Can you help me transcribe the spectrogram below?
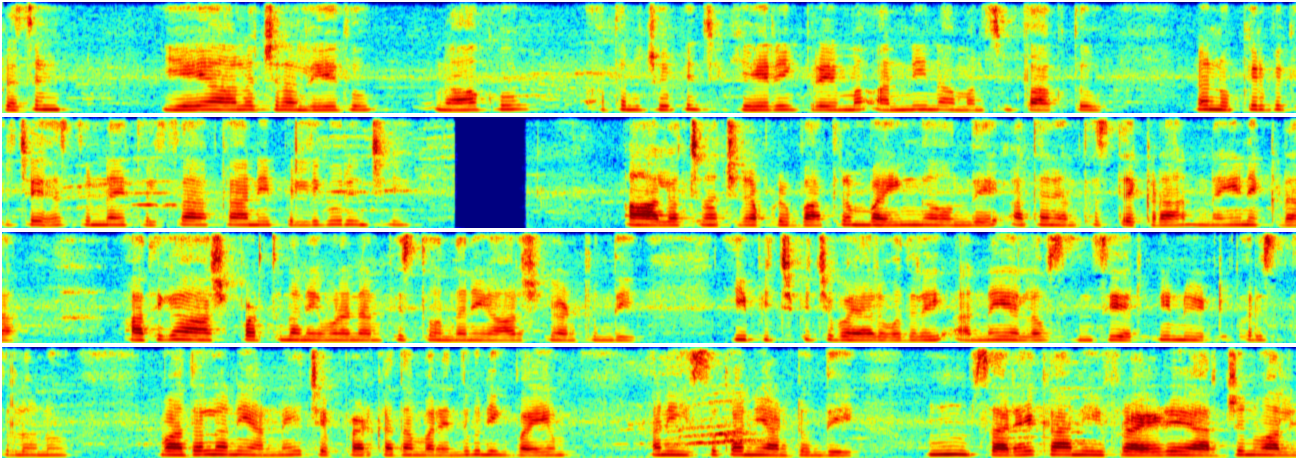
ప్రజెంట్ ఏ ఆలోచన లేదు. నాకు అతను చూపించే కేరింగ్ ప్రేమ అన్నీ నా మనసును తాకుతూ నన్ను ఉక్కిరిబిక్కిరి చేస్తున్నాయి తెలుసా? కానీ పెళ్ళి గురించి ఆలోచన వచ్చినప్పుడు మాత్రం భయంగా ఉంది. అతను ఎంతస్తు ఎక్కడ? నేను ఇక్కడ అతిగా ఆశపడుతున్నానేమోనని అనిపిస్తోందని ఆర్షి అంటుంది. ఈ పిచ్చి పిచ్చి భయాలు వదిలి అన్నయ్య లవ్ సిన్సియర్ నిన్ను ఎట్టి పరిస్థితుల్లోనూ వదలని అన్నయ్య చెప్పాడు కదా మరెందుకు నీకు భయం అని ఇసుకని అంటుంది. సరే కానీ ఫ్రైడే అర్జున్ వాళ్ళ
